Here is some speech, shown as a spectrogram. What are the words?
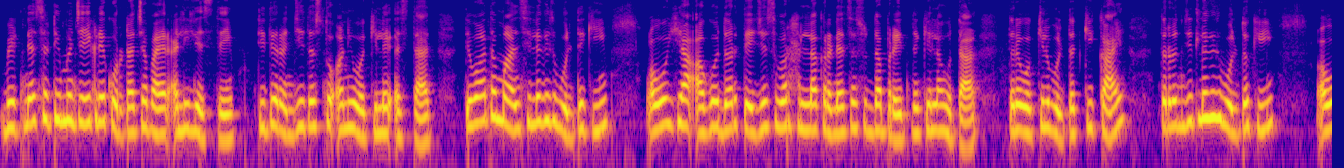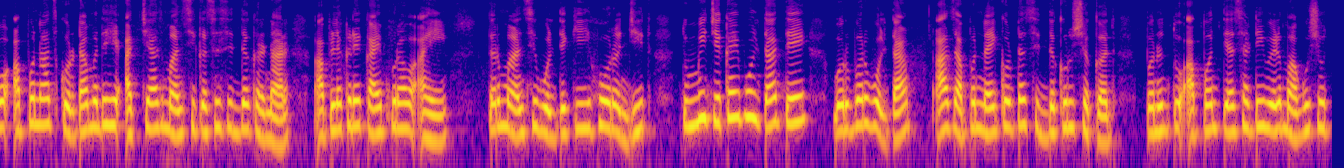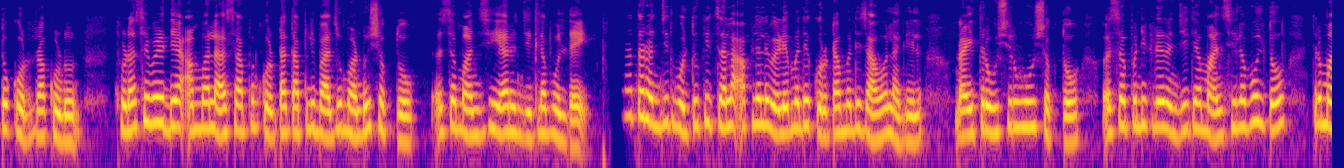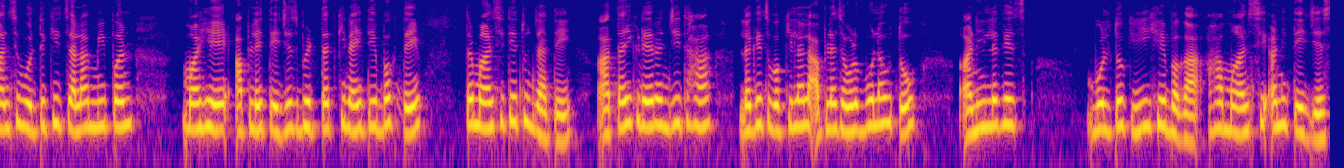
भेटण्यासाठी म्हणजे इकडे कोर्टाच्या बाहेर आलेली असते. तिथे रणजित असतो आणि वकीलही असतात. तेव्हा आता मानसी लगेच बोलते की अहो ह्या अगोदर तेजसवर हल्ला करण्याचा सुद्धा प्रयत्न केला होता. तर वकील बोलतात की काय? तर रणजित लगेच बोलतो की अहो आपण आज कोर्टामध्ये हे आजच्या आज मानसी कसं सिद्ध करणार? आपल्याकडे काय पुरावा आहे? तर मानसी बोलते की हो रणजित तुम्ही जे काही बोलता ते बरोबर बोलता. आज आपण नाही कोर्टात सिद्ध करू शकत परंतु आपण त्यासाठी वेळ मागू शकतो कोर्टाकडून. थोडासा वेळ द्या आम्हाला असं आपण कोर्टात आपली बाजू मांडू शकतो असं मानसी या रणजितला बोलते. आता रणजित बोलतो की चला आपल्याला वेळेमध्ये कोर्टामध्ये जावं लागेल. नाहीतर उशीर होऊ शकतो. असं पण इकडे रणजित या मानसीला बोलतो. तर मानसी बोलते की चला मी पण मग हे आपले तेजस भेटतात की नाही ते बघते. तर मानसी तेथून जाते. आता इकडे रणजित हा लगेच वकिलाला आपल्याजवळ बोलावतो आणि लगेच बोलतो की हे बघा हा मानसी आणि तेजस.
